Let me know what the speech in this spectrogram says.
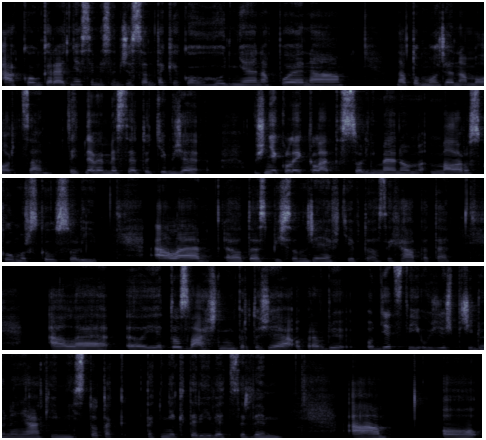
A konkrétně si myslím, že jsem tak jako hodně napojená na to moře na Malorce. Teď nevím, jestli je to tím, že už několik let solíme jenom malorskou morskou solí, ale to je spíš samozřejmě vtip, to asi chápete ale eh, je to zvláštní, protože já opravdu od dětství už, když přijdu na nějaké místo, tak, tak některé věci vím. A o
